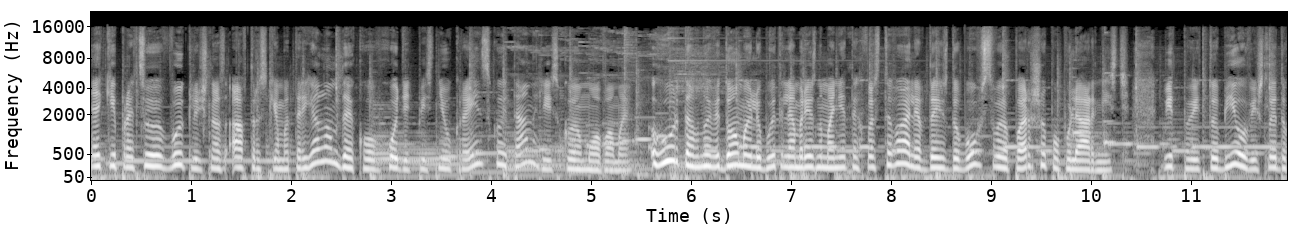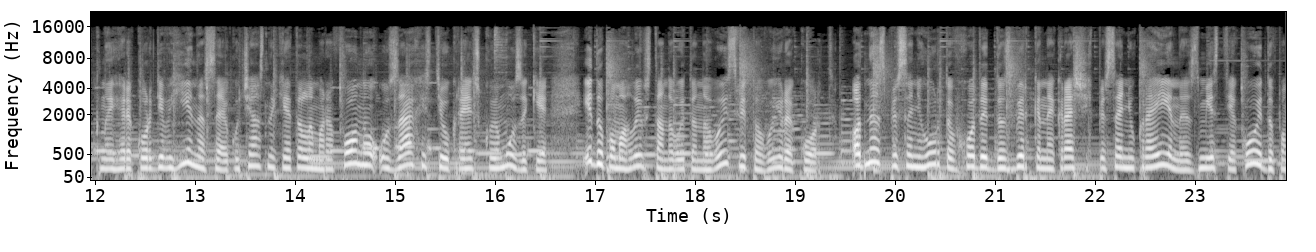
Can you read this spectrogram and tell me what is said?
який працює виключно з авторським матеріалом, до якого входять пісні українською та англійською мовами. Гурт давно відомий любителям різноманітних фестивалів, де й здобув свою першу популярність. Відповідь тобі увійшли до книги рекордів Гіннеса як учасники телемарафону у захисті української музики і допомогли встановити новий світовий рекорд. Одна з пісень гурту входить до збірки найкращих пісень України, зміст якої допомагає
